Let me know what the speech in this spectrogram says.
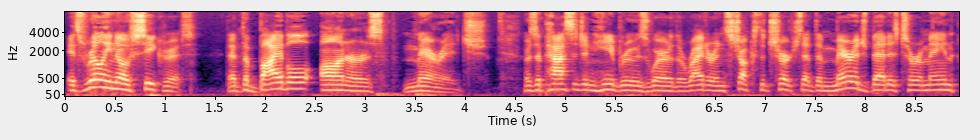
It's really no secret that the Bible honors marriage. There's a passage in Hebrews where the writer instructs the church that the marriage bed is to remain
